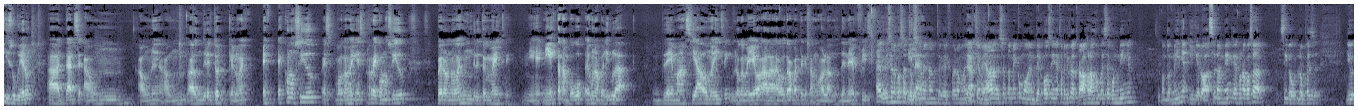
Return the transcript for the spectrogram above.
Y supieron adaptarse a un, a un, a un, a un director que no es es, es conocido, es, bueno, más bien es reconocido, pero no es un director mainstream. Ni, ni esta tampoco es una película demasiado mainstream, lo que me lleva a la otra parte que estamos hablando, de Netflix. Ah, quería decir una cosa de la- antes que fuéramos la- que me llama la atención también como en The Host y en esta película trabaja las dos veces con niños, con dos niñas, y que lo hace también, que es una cosa, sí, lo- perso- yo-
